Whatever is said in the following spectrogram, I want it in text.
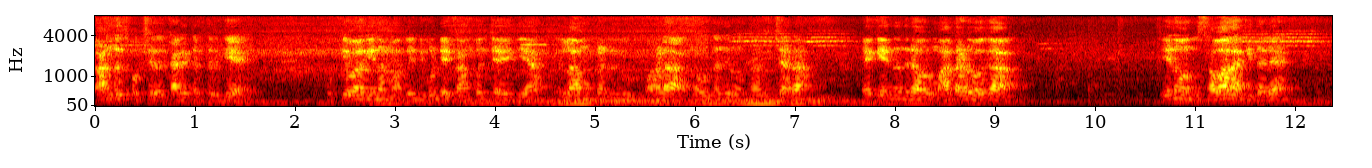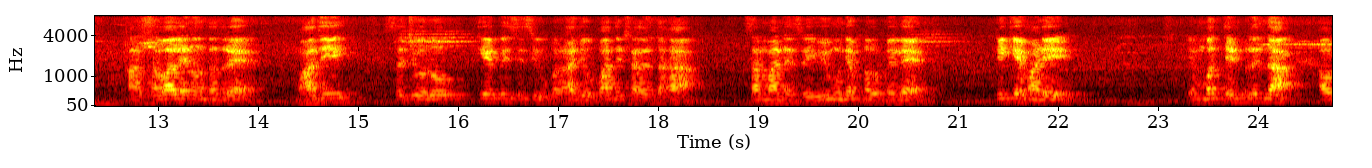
ಕಾಂಗ್ರೆಸ್ ಪಕ್ಷದ ಕಾರ್ಯಕರ್ತರಿಗೆ ಮುಖ್ಯವಾಗಿ ನಮ್ಮ ಗಂಜಿಗುಂಟೆ ಗ್ರಾಮ ಪಂಚಾಯಿತಿಯ ಎಲ್ಲ ಮುಖಂಡರಿಗೂ ಬಹಳ ನೋವು ತಂದಿರುವಂತಹ ವಿಚಾರ. ಯಾಕೆಂತಂದ್ರೆ ಅವರು ಮಾತಾಡುವಾಗ ಏನೋ ಒಂದು ಸವಾಲು ಹಾಕಿದ್ದಾರೆ. ಆ ಸವಾಲ್ ಏನು ಅಂತಂದ್ರೆ ಮಾಜಿ ಸಚಿವರು ಕೆ ಪಿ ಸಿ ಸಿ ಉಪ, ರಾಜ್ಯ ಉಪಾಧ್ಯಕ್ಷರಾದಂತಹ ಸನ್ಮಾನ್ಯ ಶ್ರೀ ವಿ ಮುನಿಯಪ್ಪನವ್ರ ಮೇಲೆ ಟೀಕೆ ಮಾಡಿ ಎಂಬತ್ತೆಂಟರಿಂದ ಅವ್ರ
